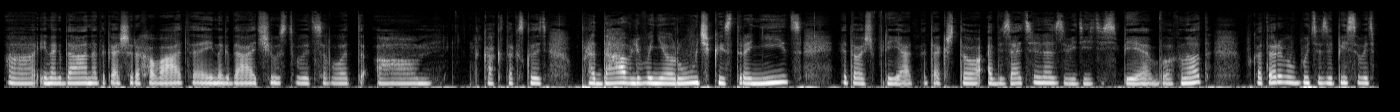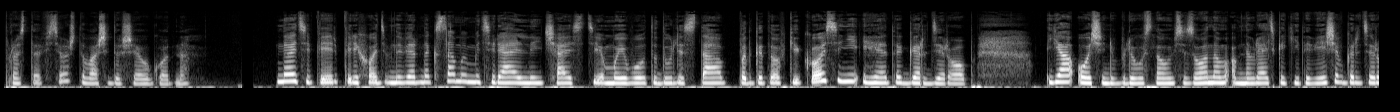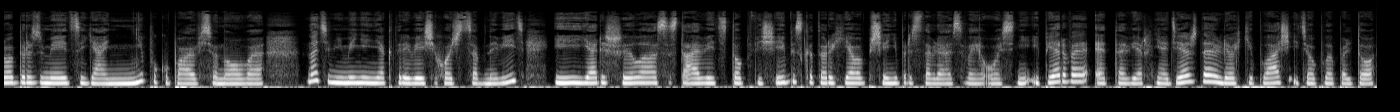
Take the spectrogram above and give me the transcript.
А, иногда она такая шероховатая, иногда чувствуется вот а, как так сказать, продавливание ручкой страниц. Это очень приятно. Так что обязательно заведите себе блокнот, в который вы будете записывать просто все, что вашей душе угодно. Ну а теперь переходим, наверное, к самой материальной части моего туду-листа подготовки к осени, и это гардероб. Я очень люблю с новым сезоном обновлять какие-то вещи в гардеробе, разумеется, я не покупаю все новое, но тем не менее некоторые вещи хочется обновить, и я решила составить топ вещей, без которых я вообще не представляю своей осени. И первое — это верхняя одежда, легкий плащ и теплое пальто.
